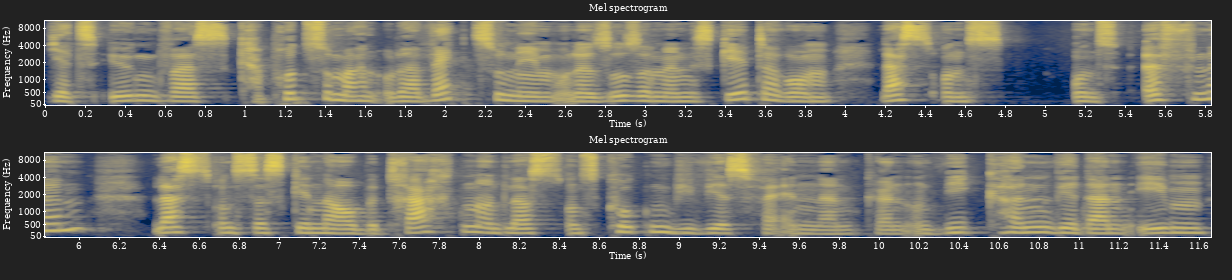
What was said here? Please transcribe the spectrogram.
jetzt irgendwas kaputt zu machen oder wegzunehmen oder so, sondern es geht darum, lasst uns uns öffnen, lasst uns das genau betrachten und lasst uns gucken, wie wir es verändern können und wie können wir dann eben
